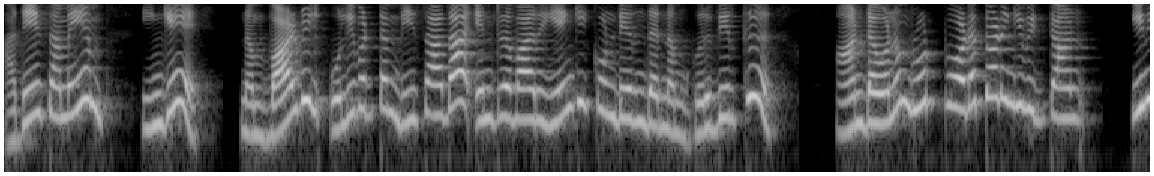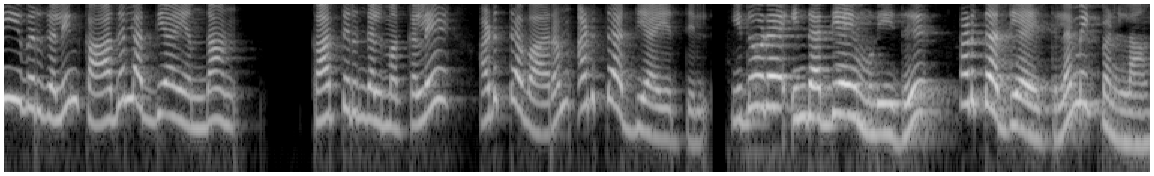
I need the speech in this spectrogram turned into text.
அதே சமயம் இங்கே நம் வாழ்வில் ஒளிவட்டம் வீசாதா என்றவாறு ஏங்கிக் கொண்டிருந்த நம் குருவிற்கு ஆண்டவனும் ரூட் போடத் தொடங்கிவிட்டான். இனி இவர்களின் காதல் அத்தியாயம்தான். காத்திருங்கள் மக்களே அடுத்த வாரம் அடுத்த அத்தியாயத்தில். இதோட இந்த அத்தியாயம் முடியுது. அடுத்த அத்தியாயத்தில் மீட் பண்ணலாம்.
